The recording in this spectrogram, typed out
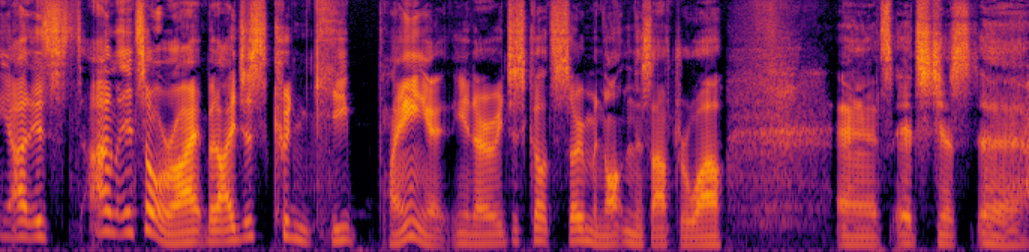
yeah, it's um, it's all right, but I just couldn't keep playing it. You know, it just got so monotonous after a while, and it's it's just uh,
